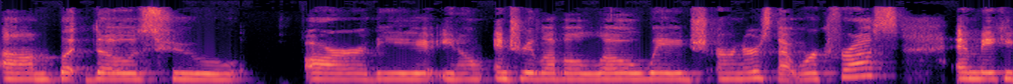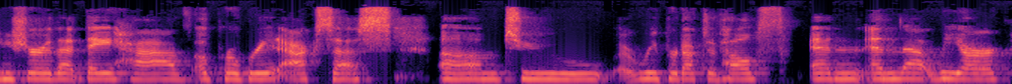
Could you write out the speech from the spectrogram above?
Um, but those who are the you know entry level low wage earners that work for us and making sure that they have appropriate access um, to reproductive health and and that we are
